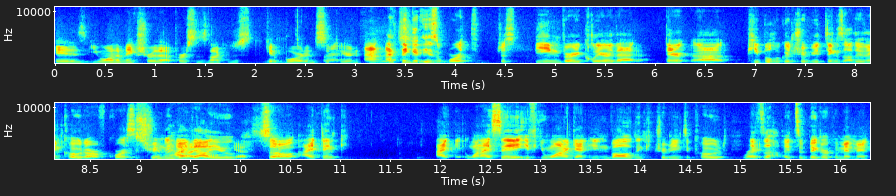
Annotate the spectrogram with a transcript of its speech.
is you want to make sure that person's not going to just get bored and disappear right. in a few I, I think it is worth just being very clear that yeah. there uh, people who contribute things other than code are of course extremely, extremely high value. Yes. So I think I, when I say if you want to get involved in contributing to code, right. it's a it's a bigger commitment.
